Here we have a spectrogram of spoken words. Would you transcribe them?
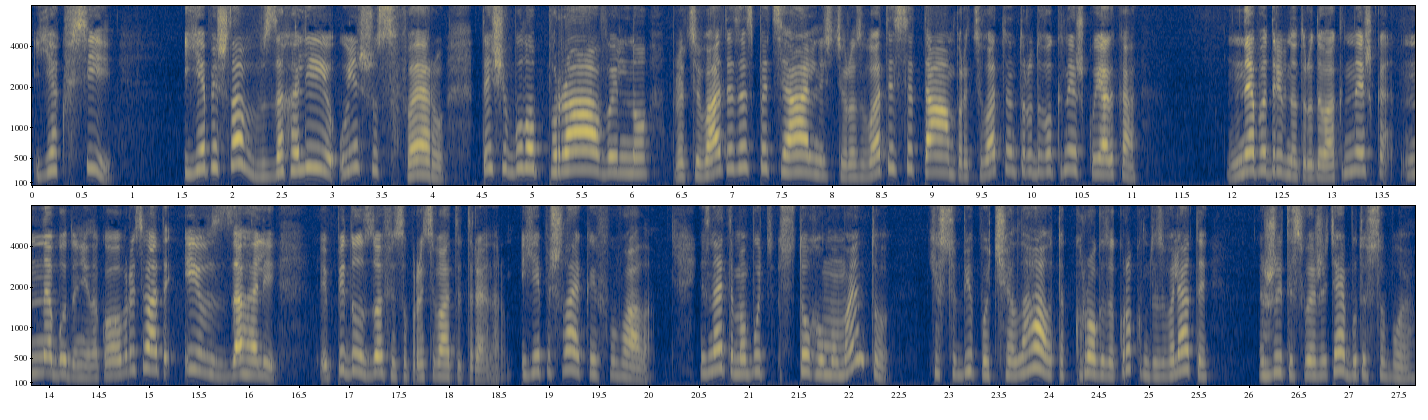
як всі. І я пішла взагалі у іншу сферу, те, що було правильно, працювати за спеціальністю, розвиватися там, працювати на трудову книжку. Я така, не потрібна трудова книжка, не буду ні на кого працювати, і взагалі піду з офісу працювати тренером. І я пішла і кайфувала. І знаєте, мабуть, з того моменту я собі почала отак крок за кроком дозволяти жити своє життя і бути собою.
